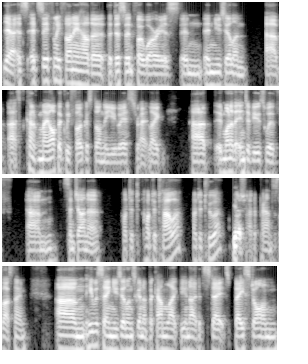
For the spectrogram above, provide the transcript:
Yeah, it's it's definitely funny how the the disinfo warriors in in New Zealand uh, uh, kind of myopically focused on the US, right? Like uh, in one of the interviews with um, Sanjana Hotutua, Hotutua, yep. not sure how to pronounce his last name. Um, he was saying New Zealand's going to become like the United States based on,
